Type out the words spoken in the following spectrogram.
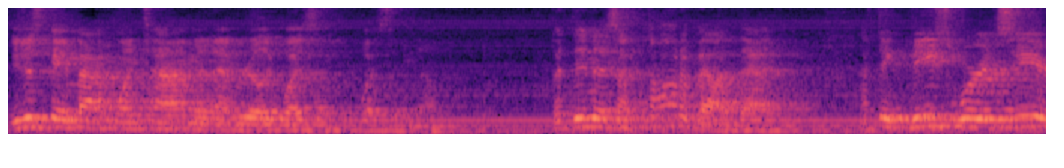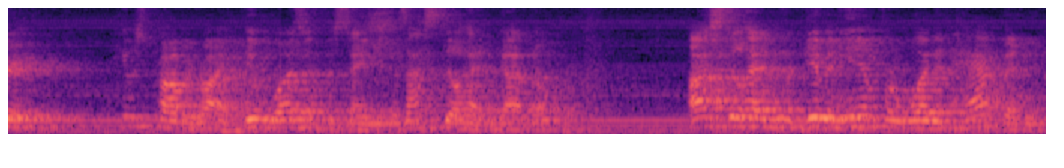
You just came back one time and that really wasn't, wasn't enough. But then as I thought about that, I think these words here he was probably right. It wasn't the same because I still hadn't gotten over it. I still hadn't forgiven him for what had happened,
